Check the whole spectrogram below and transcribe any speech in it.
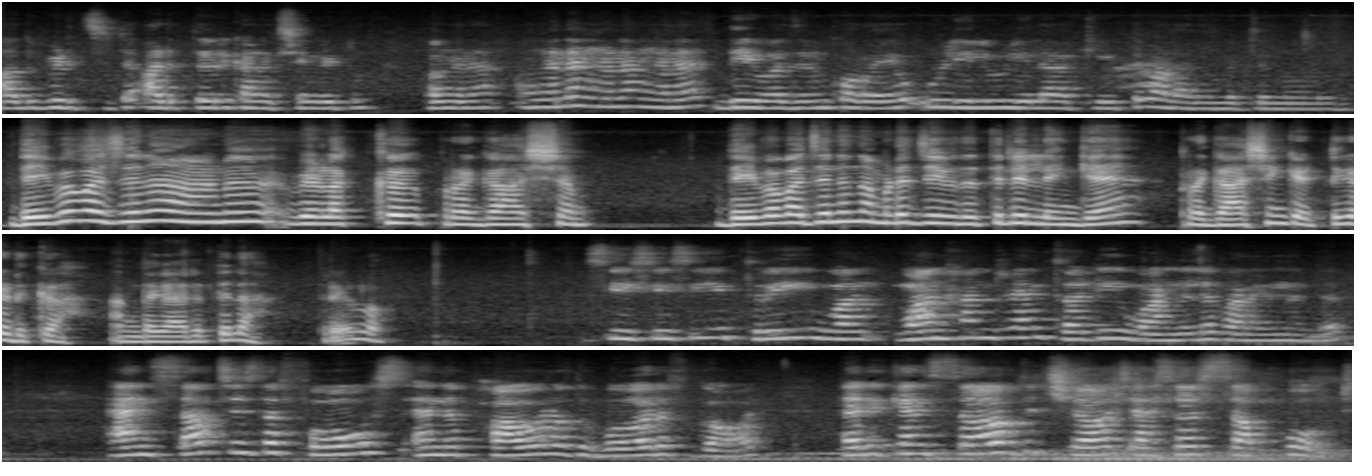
അത് പിടിച്ചിട്ട് അടുത്തൊരു കണക്ഷൻ കിട്ടും. അങ്ങനെ അങ്ങനെ അങ്ങനെ അങ്ങനെ ദൈവവചനം കുറെ ഉള്ളിൽ ഉള്ളിലാക്കിയിട്ട് വളരാൻ പറ്റുന്നുള്ളൂ ദൈവവചനമാണ് വിളക്ക് പ്രകാശം. ദൈവവചനം നമ്മുടെ ജീവിതത്തിലില്ലെങ്കിൽ പ്രകാശം കെട്ടുകെടുക്കുക അന്ധകാരത്തിലാ. അത്രേ ഉള്ളൂ. C C C three one one hundred and thirty വണ്ണിൽ പറയുന്നുണ്ട് and such is the force and the power of the word of God that it can serve the church as a support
